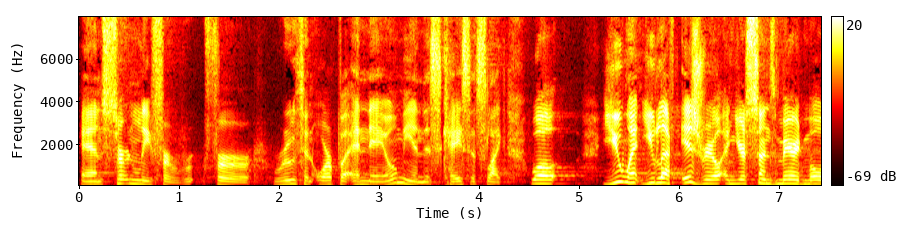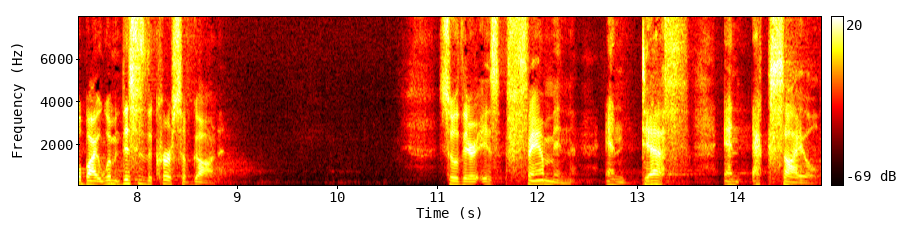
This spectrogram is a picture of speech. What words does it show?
And certainly for, for Ruth and Orpah and Naomi in this case, it's like, well, you went, you left Israel and your sons married Moabite women. This is the curse of God. So there is famine and death and exile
